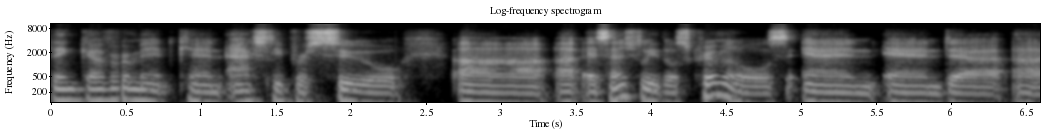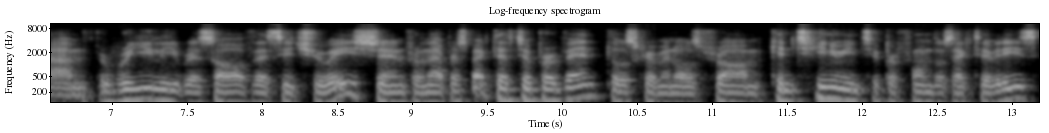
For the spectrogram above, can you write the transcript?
then government can actually pursue uh, uh essentially those criminals and and uh, um, really resolve the situation from that perspective to prevent those criminals from continuing to perform those activities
